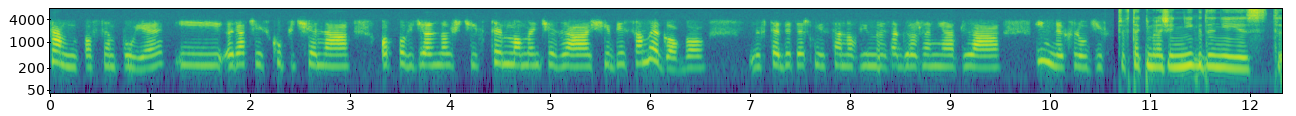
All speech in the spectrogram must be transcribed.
sam postępuje i raczej skupić się na odpowiedzialności w tym momencie za siebie samego, bo wtedy też nie stanowimy zagrożenia dla innych ludzi. Czy w takim razie nigdy nie jest y,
